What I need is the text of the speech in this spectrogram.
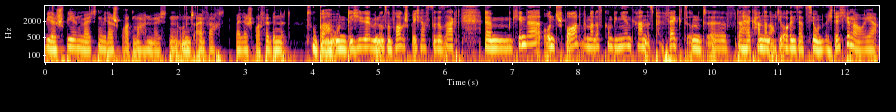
wieder spielen möchten, wieder Sport machen möchten und einfach, weil der Sport verbindet. Super. Und ich, in unserem Vorgespräch hast du gesagt, ähm, Kinder und Sport, wenn man das kombinieren kann, ist perfekt. Und äh, daher kam dann auch die Organisation, richtig? Genau, ja.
